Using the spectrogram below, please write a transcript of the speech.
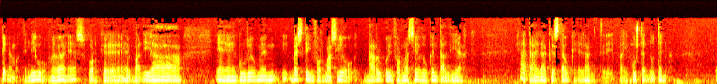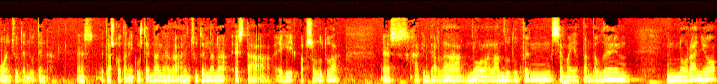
pena ematen digu, bai, ez? Porque badia e, gure umen beste informazio, barruko informazioa duken taldiak. Eta erak ez dauke, erak ba, ikusten dutena, o entzuten dutena. Ez? Eta askotan ikusten dana da entzuten dana ez da egi absolutua. Ez? Jakin behar da nola landu duten zemaiatan dauden noraino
